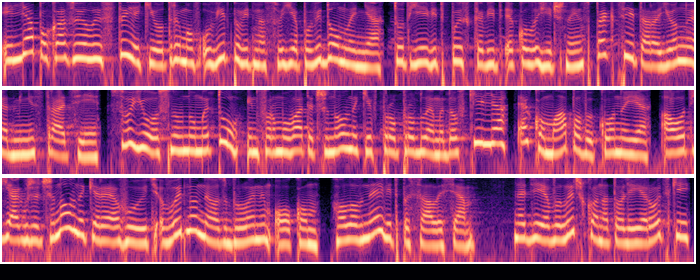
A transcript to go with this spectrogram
Ілля показує листи, які отримав у відповідь на своє повідомлення. Тут є відписка від екологічної інспекції та районної адміністрації. Свою основну мету інформувати чиновників про проблеми довкілля. Екомапа виконує. А от як вже чиновники реагують, видно неозброєним оком. Головне відписалися. Надія Величко, Анатолій Яроцький,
